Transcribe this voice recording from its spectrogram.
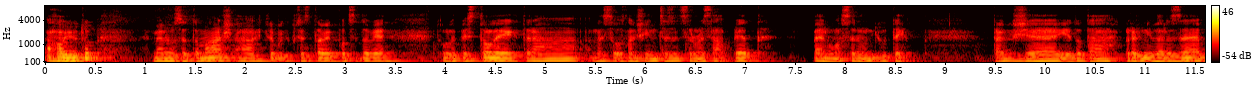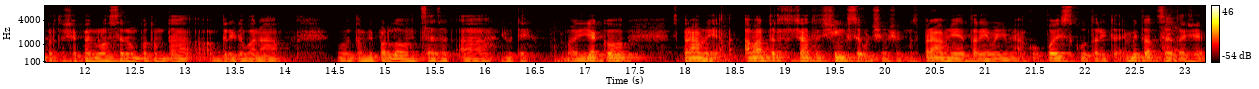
Ahoj YouTube, jmenuji se Tomáš a chtěl bych představit pocitově tuhle pistoli, která nese označení CZ75 P07 Duty. Takže je to ta první verze, protože P07 potom ta upgradeovaná, tam vypadlo CZ a Duty. Jako správný amatér začátečník se učím všechno správně, tady vidím nějakou pojistku, tady to je imitace, takže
